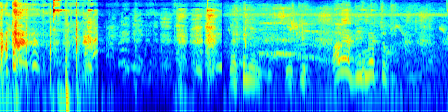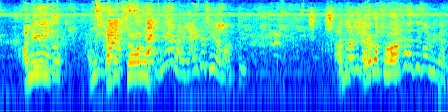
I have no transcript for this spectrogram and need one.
টাটা। দেখিনি আরে ডিমের চোখ। আমি কিন্তু আমি সাইকেল ছেড়ে নে ভাই গাড়িটা ছিল মারতে আমি এবার তোমার তুই করবি কেন?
